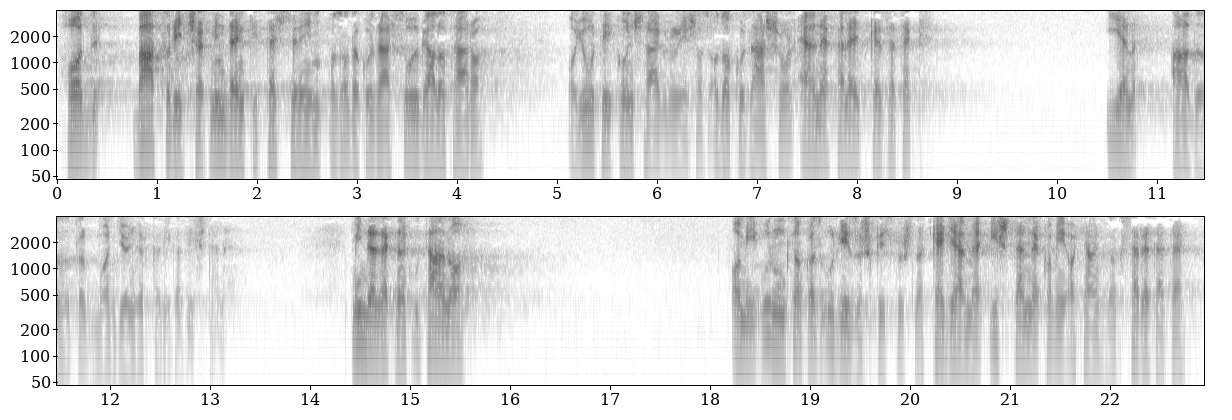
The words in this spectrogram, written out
hadd bátorítsak mindenki testvéreim az adakozás szolgálatára, a jótékonyságról és az adakozásról el ne felejtkezzetek, ilyen áldozatokban gyönyörködik az Isten. Mindezeknek utána, ami Urunknak, az Úr Jézus Krisztusnak kegyelme, Istennek, ami Atyánknak szeretete,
